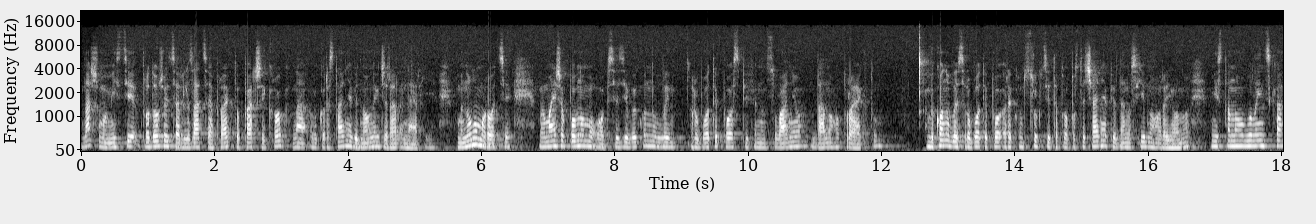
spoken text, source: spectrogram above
В нашому місті продовжується реалізація проекту Перший крок на використання відновних джерел енергії. В минулому році ми майже в повному обсязі виконали роботи по співфінансуванню даного проекту. Виконувались роботи по реконструкції теплопостачання південно-східного району міста Нововолинська,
